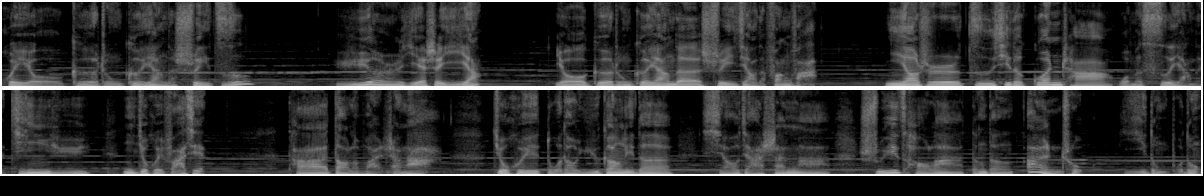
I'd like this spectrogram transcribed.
会有各种各样的睡姿，鱼儿也是一样，有各种各样的睡觉的方法。你要是仔细的观察我们饲养的金鱼，你就会发现，它到了晚上啊。就会躲到鱼缸里的小假山啦、水草啦等等暗处一动不动，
